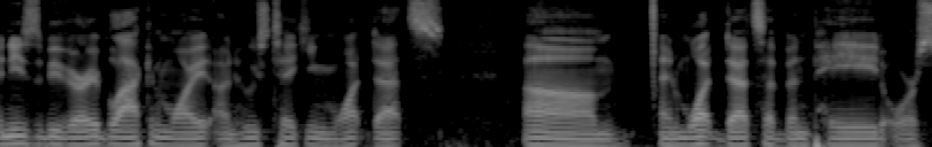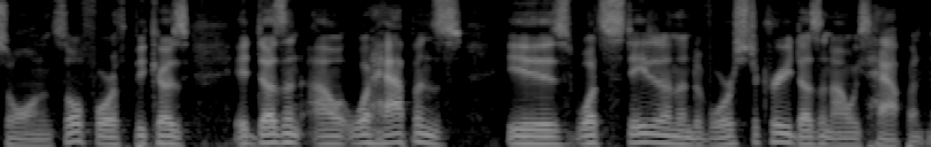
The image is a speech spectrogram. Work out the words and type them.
It needs to be very black and white on who's taking what debts, um, and what debts have been paid, or so on and so forth. Because it doesn't. Out, what happens is what's stated on the divorce decree doesn't always happen.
